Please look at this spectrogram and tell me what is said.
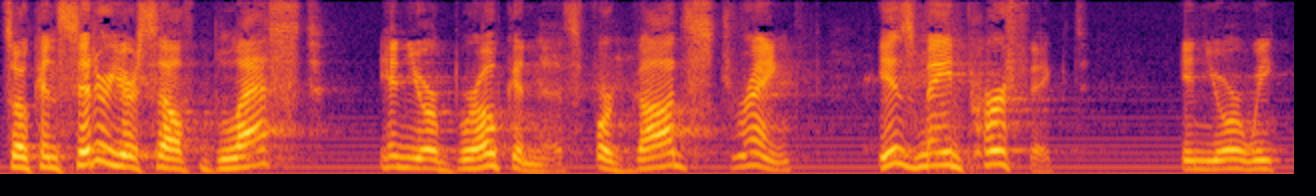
So consider yourself blessed in your brokenness, for God's strength is made perfect in your weakness.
